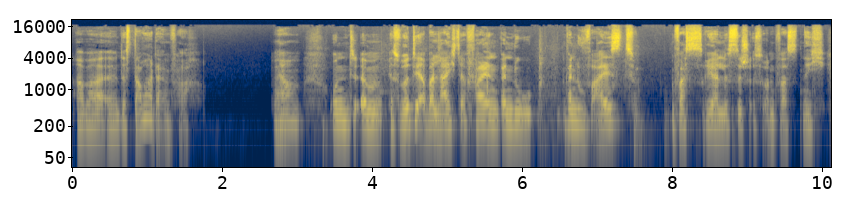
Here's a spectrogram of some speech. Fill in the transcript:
aber äh, das dauert einfach. Ja. ja. Und ähm, es wird dir aber leichter fallen, wenn du, wenn du weißt, was realistisch ist und was nicht.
